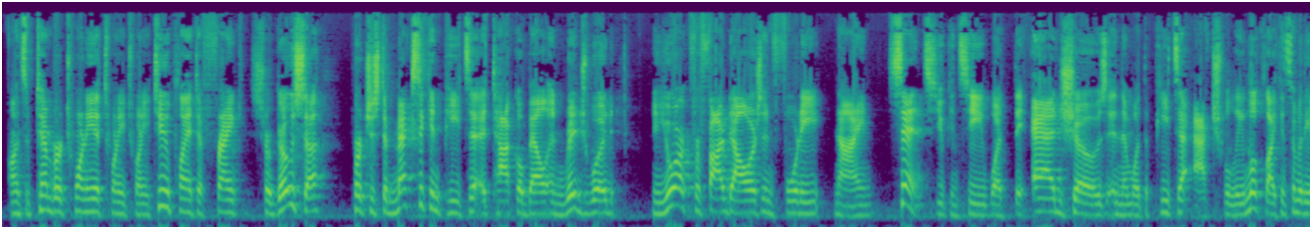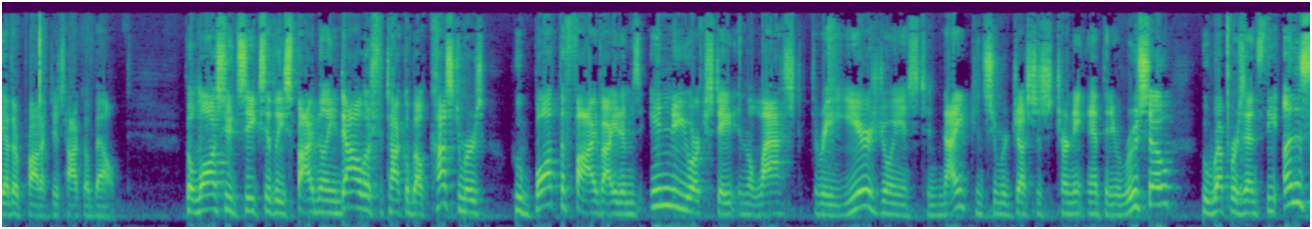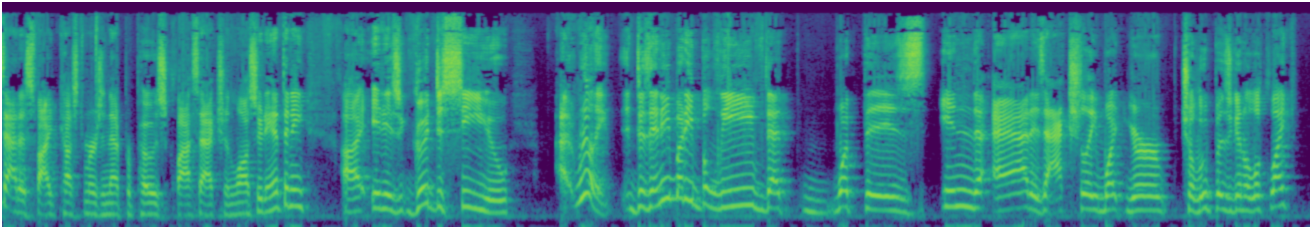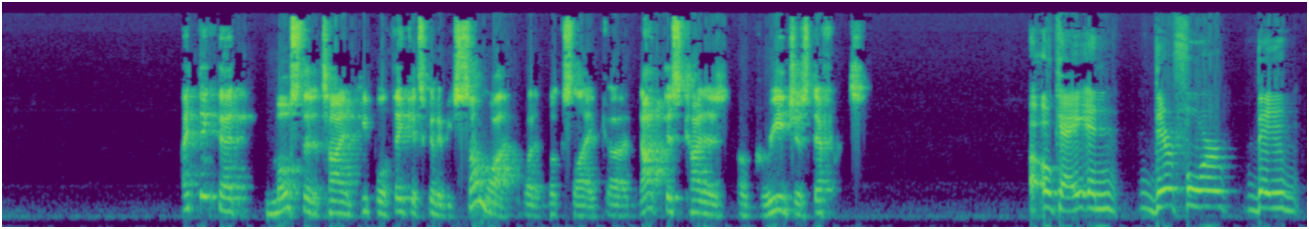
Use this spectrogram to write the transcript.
On September 20th, 2022, plaintiff Frank Siragusa purchased a Mexican pizza at Taco Bell in Ridgewood, New York for $5.49. You can see what the ad shows and then what the pizza actually looked like and some of the other product at Taco Bell. The lawsuit seeks at least $5 million for Taco Bell customers who bought the five items in New York State in the last three years. Joining us tonight, Consumer Justice Attorney Anthony Russo, who represents the unsatisfied customers in that proposed class action lawsuit. Anthony, uh, it is good to see you. Uh, really, does anybody believe that what is in the ad is actually what your chalupa is going to look like? I think that most of the time people think it's going to be somewhat what it looks like, uh, not this kind of egregious difference. Okay, and therefore they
